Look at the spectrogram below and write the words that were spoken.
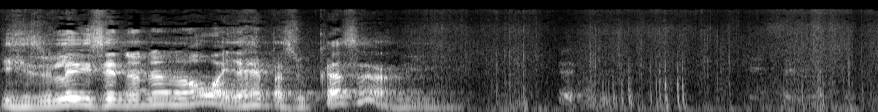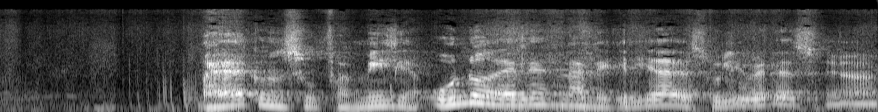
Y Jesús le dice, no, no, no, váyase para su casa. Vaya con su familia. Uno, de él es la alegría de su liberación.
